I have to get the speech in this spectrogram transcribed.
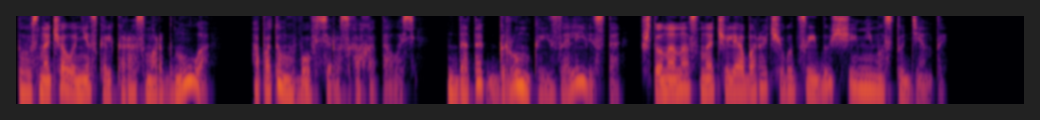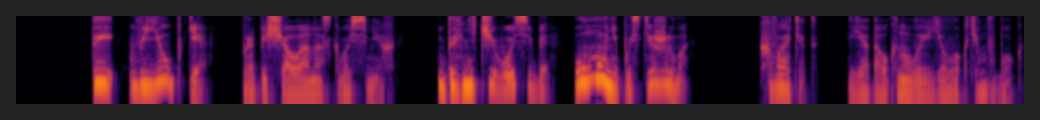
то сначала несколько раз моргнула, а потом и вовсе расхохоталась. Да так громко и заливисто, что на нас начали оборачиваться идущие мимо студенты. «Ты в юбке!» — пропищала она сквозь смех. «Да ничего себе! Уму непостижимо!» «Хватит!» — я толкнула ее локтем в бок.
